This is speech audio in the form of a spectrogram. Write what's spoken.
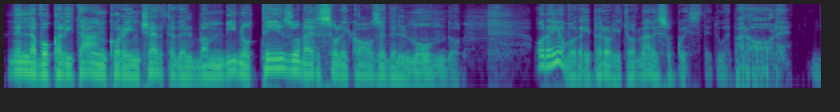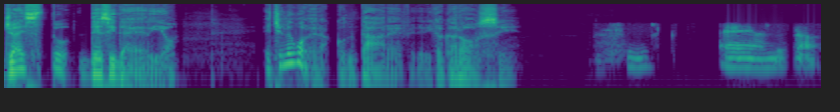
nella vocalità ancora incerta del bambino teso verso le cose del mondo. Ora io vorrei però ritornare su queste due parole, gesto desiderio. E ce le vuole raccontare Federica Carossi? Sì, eh, allora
